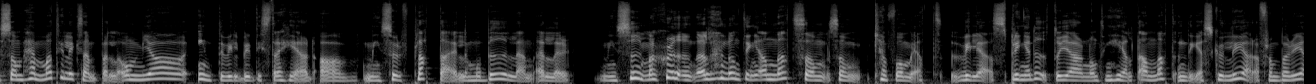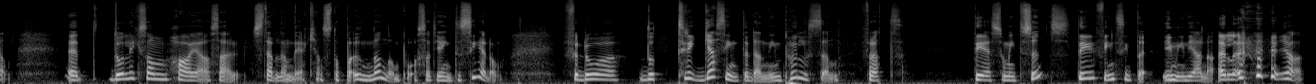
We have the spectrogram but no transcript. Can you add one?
Som hemma till exempel, om jag inte vill bli distraherad av min surfplatta eller mobilen eller min symaskin eller någonting annat som, som kan få mig att vilja springa dit och göra någonting helt annat än det jag skulle göra från början. Då liksom har jag så ställen där jag kan stoppa undan dem på så att jag inte ser dem. För då, då triggas inte den impulsen för att det som inte syns, det finns inte i min hjärna. Eller, ja.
